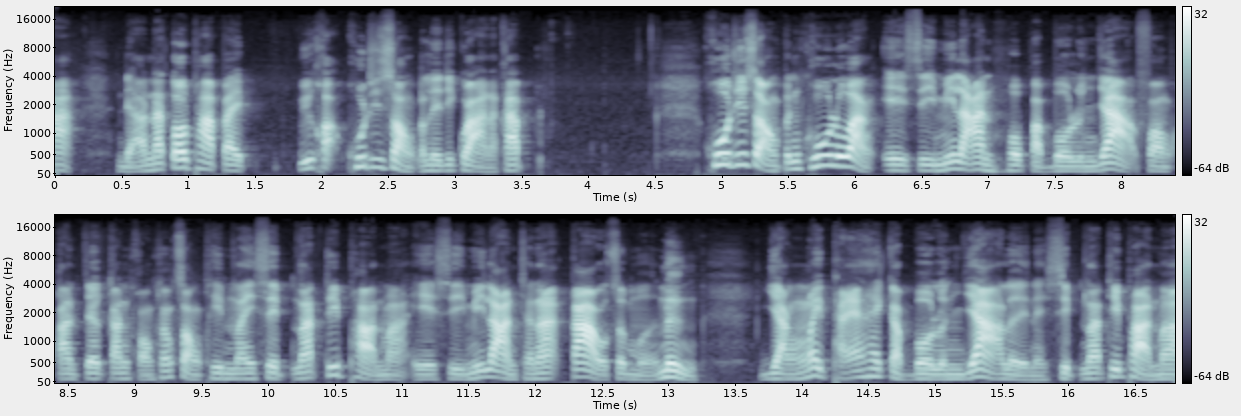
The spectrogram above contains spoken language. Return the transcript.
อะเดี๋ยวนาโต๊ดพาไปวิเคราะห์คู่ที่ 2 กันเลยดีกว่านะครับ คู่ที่ 2 เป็นคู่ระหว่าง AC มิลานพบกับโบโลญญาฟอร์มการเจอกันของทั้ง 2 ทีมใน 10 นัดที่ผ่านมา AC มิลานชนะ 9 เสมอ 1 ยังไม่แพ้ให้กับโบโลญญาเลยใน 10 นัดที่ผ่านมา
